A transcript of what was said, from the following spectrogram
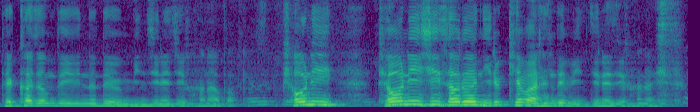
백화점도 있는데 민지네 집 하나밖에 없어 편의 편의 시설은 이렇게 많은데 민지네 집 하나 있어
